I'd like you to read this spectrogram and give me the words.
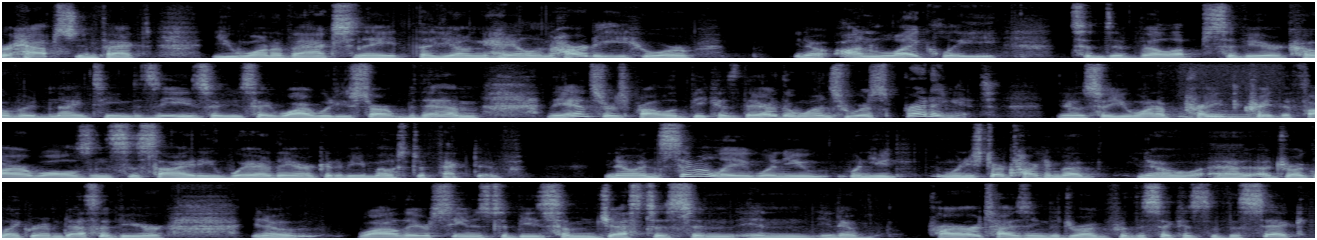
perhaps in fact you want to vaccinate the young, hale, and hearty who are you know, unlikely to develop severe COVID 19 disease. So you say, why would you start with them? And the answer is probably because they're the ones who are spreading it. You know, so you want to mm-hmm. create the firewalls in society where they are going to be most effective. You know, and similarly, when you when you when you start talking about you know a, a drug like remdesivir, you know, while there seems to be some justice in in you know prioritizing the drug for the sickest of the sick,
